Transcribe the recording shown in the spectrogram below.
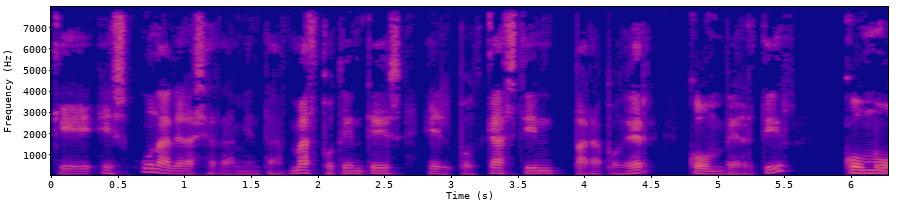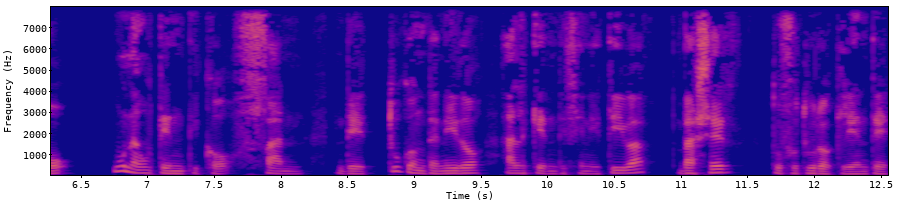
que es una de las herramientas más potentes el podcasting para poder convertir como un auténtico fan de tu contenido al que en definitiva va a ser tu futuro cliente.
